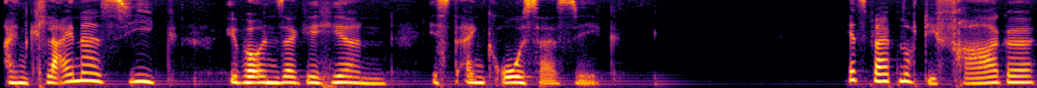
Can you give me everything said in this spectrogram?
ein kleiner Sieg über unser Gehirn ist ein großer Sieg. Jetzt bleibt noch die Frage,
